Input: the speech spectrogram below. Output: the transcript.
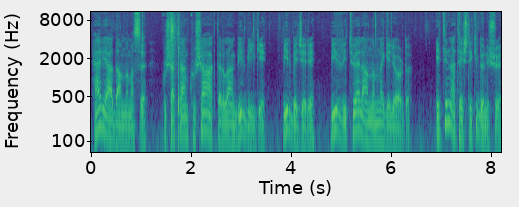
her yağ damlaması, kuşaktan kuşağa aktarılan bir bilgi, bir beceri, bir ritüel anlamına geliyordu. Etin ateşteki dönüşü,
